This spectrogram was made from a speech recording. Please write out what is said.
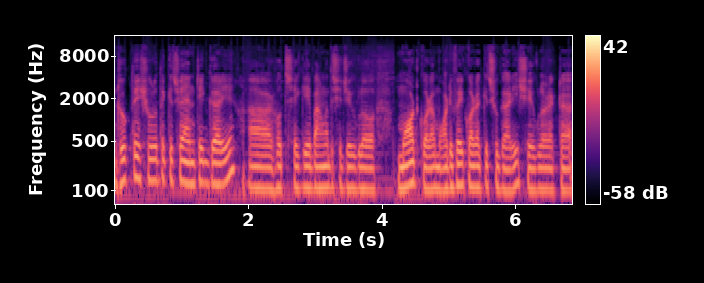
ঢুকতেই শুরুতে কিছু অ্যান্টিক গাড়ি আর হচ্ছে গিয়ে বাংলাদেশে যেগুলো মড করা মডিফাই করা কিছু গাড়ি, সেগুলোর একটা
